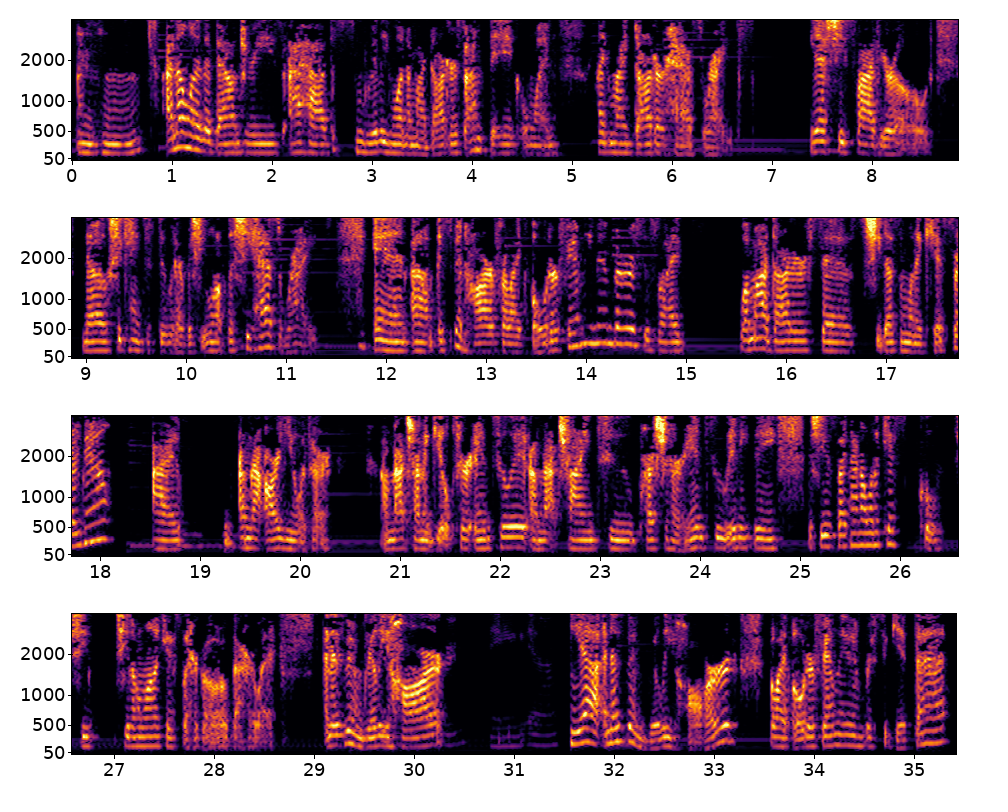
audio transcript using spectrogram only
Mm-hmm. I know one of the boundaries I have, this is really one of my daughters. I'm big on like my daughter has rights. Yes, she's five year old. No, she can't just do whatever she wants, but she has rights. And um, it's been hard for like older family members. It's like when my daughter says she doesn't want to kiss right now, I I'm not arguing with her. I'm not trying to guilt her into it. I'm not trying to pressure her into anything. And she's like, I don't want to kiss. Cool. She she don't want to kiss. Let her go about her way. And it's been really hard yeah. And it's been really hard for like older family members to get that.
